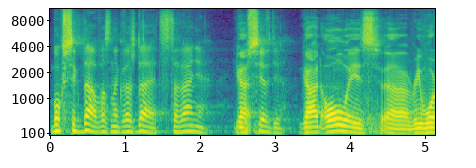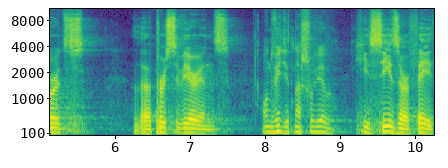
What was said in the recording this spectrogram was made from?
Бог всегда вознаграждает старания и God- усердие. God always uh, rewards the perseverance. Он видит нашу веру. He sees our faith.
